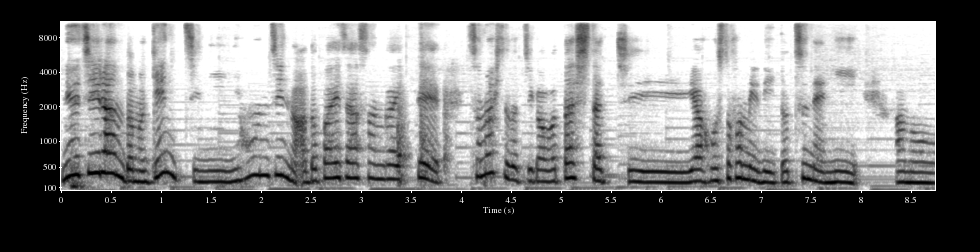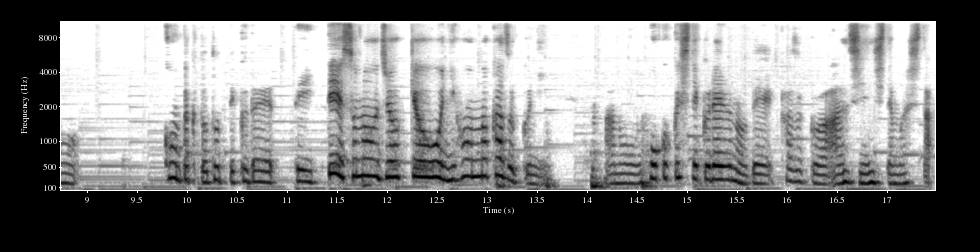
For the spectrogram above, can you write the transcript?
ニュージーランドの現地に日本人のアドバイザーさんがいてその人たちが私たちやホストファミリーと常にあのコンタクトを取ってくれていて、その状況を日本の家族にあの報告してくれるので、家族は安心してました。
